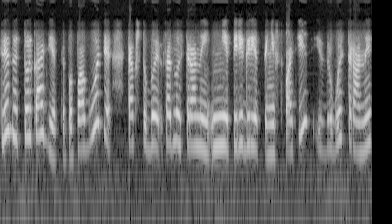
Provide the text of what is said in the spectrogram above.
следует только одеться по погоде, так чтобы с одной стороны не перегреться, не вспотеть, и с другой стороны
